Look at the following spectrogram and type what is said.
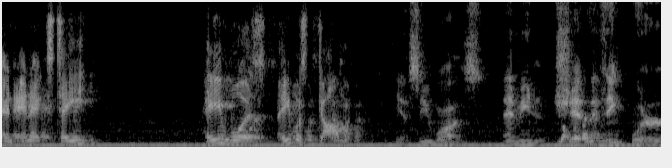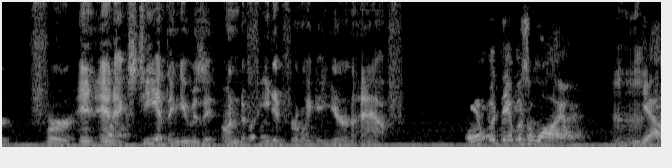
and NXT, he was he was dominant. yes, he was. I mean, shit. I think we're for in NXT. I think he was undefeated for like a year and a half. It was it was a while. Mhm. Yeah.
